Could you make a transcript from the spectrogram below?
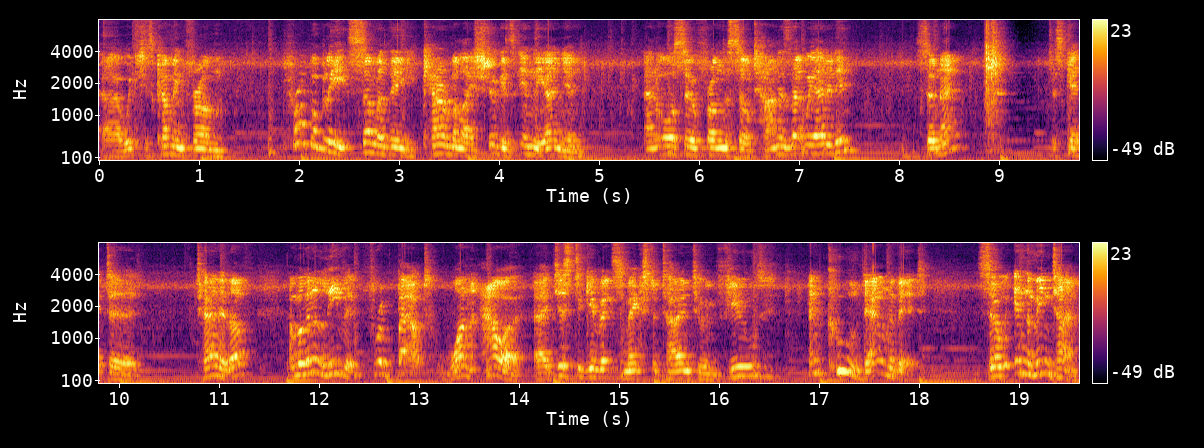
uh, which is coming from probably some of the caramelized sugars in the onion and also from the sultanas that we added in. So now, just get to turn it off, and we're going to leave it for about one hour, uh, just to give it some extra time to infuse and cool down a bit. So in the meantime,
